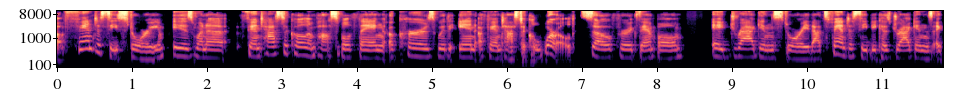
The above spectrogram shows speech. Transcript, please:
a fantasy story is when a fantastical, impossible thing occurs within a fantastical world. So, for example, a dragon story that's fantasy because dragons eh,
